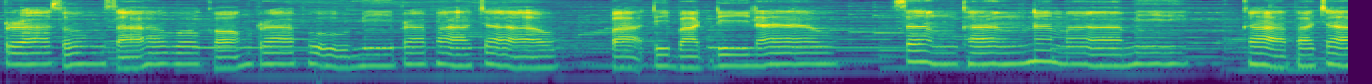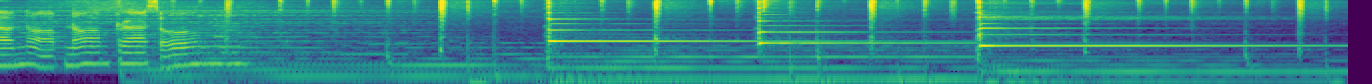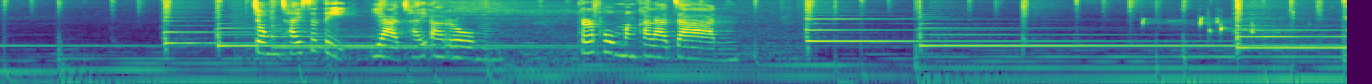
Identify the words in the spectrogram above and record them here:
พระสงฆ์สาวกของพระผู้มีพระภาคเจ้า ปฏิบัติดีแล้ว สังฆังนามามิข้าพระเจ้านอบน้อมพระสงฆ์จงใช้สติอย่าใช้อารมณ์ พระพรหมมังคลาจารย์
